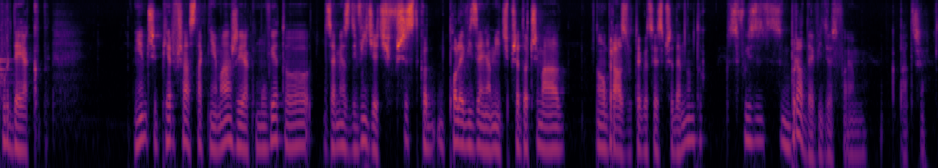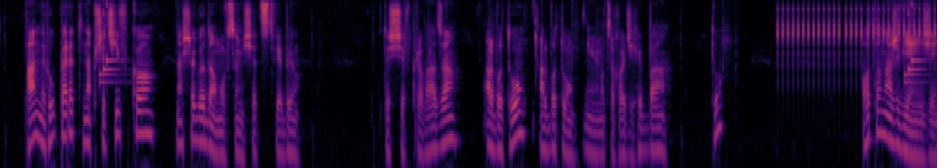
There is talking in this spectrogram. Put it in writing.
Kurde, jak... Nie wiem, czy pierwszy raz tak nie ma, że jak mówię, to zamiast widzieć wszystko, pole widzenia mieć przed oczyma no, obrazu tego, co jest przede mną, to swój brodę widzę swoją, jak patrzę. Pan Rupert naprzeciwko naszego domu w sąsiedztwie był. Ktoś się wprowadza. Albo tu, albo tu. Nie wiem o co chodzi. Chyba tu? Oto nasz więzień.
